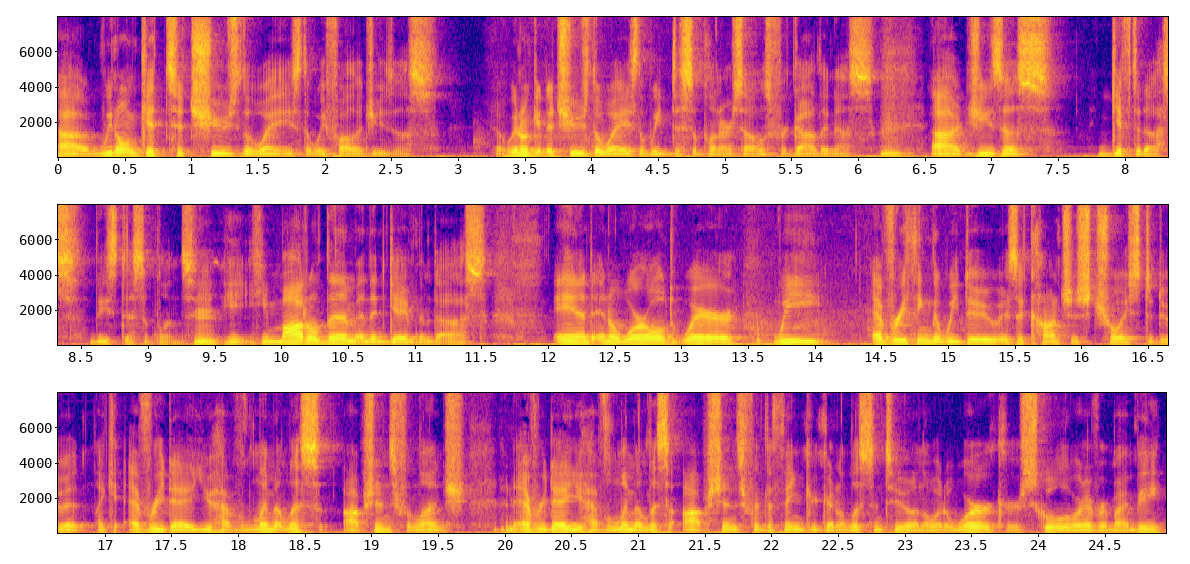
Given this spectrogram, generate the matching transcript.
uh, we don't get to choose the ways that we follow Jesus. We don't get to choose the ways that we discipline ourselves for godliness. Mm. Uh, Jesus gifted us these disciplines. Mm. He, he modeled them and then gave them to us. And in a world where we everything that we do is a conscious choice to do it. Like every day you have limitless options for lunch, and every day you have limitless options for the thing you're going to listen to on the way to work or school or whatever it might be.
